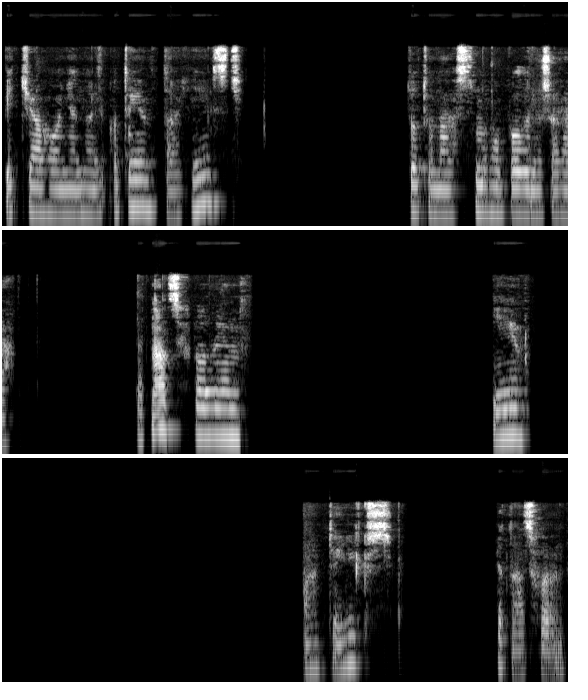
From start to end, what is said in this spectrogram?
Підтягування 0,1. Так, є. Тут у нас мого болінджера 15 хвилин. І ATX 15 хвилин.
